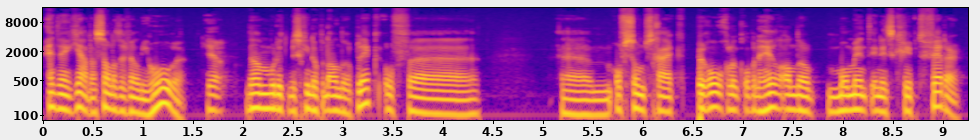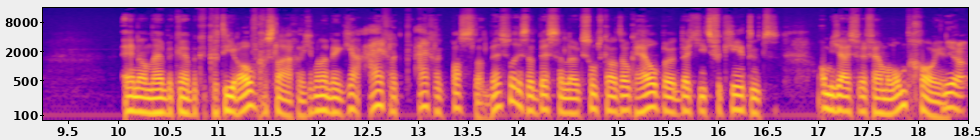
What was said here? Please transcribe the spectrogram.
En denk, ja, dan zal het er wel niet horen. Ja. Dan moet het misschien op een andere plek. Of, uh, um, of soms ga ik per ongeluk op een heel ander moment in het script verder. En dan heb ik, heb ik een kwartier overgeslagen. Weet je. Maar dan denk ik, ja, eigenlijk, eigenlijk past dat best wel. Is dat best wel leuk. Soms kan het ook helpen dat je iets verkeerd doet. Om het juist even helemaal om te gooien. Ja.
